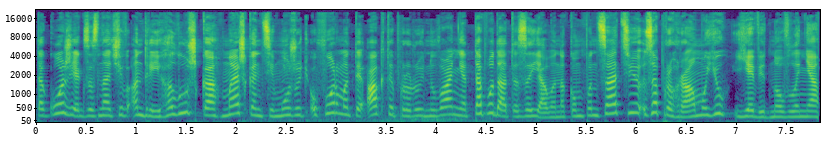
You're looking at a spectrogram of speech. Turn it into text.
Також, як зазначив Андрій Галушка, мешканці можуть оформити акти про руйнування та подати заяви на компенсацію за програмою «Є відновлення».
